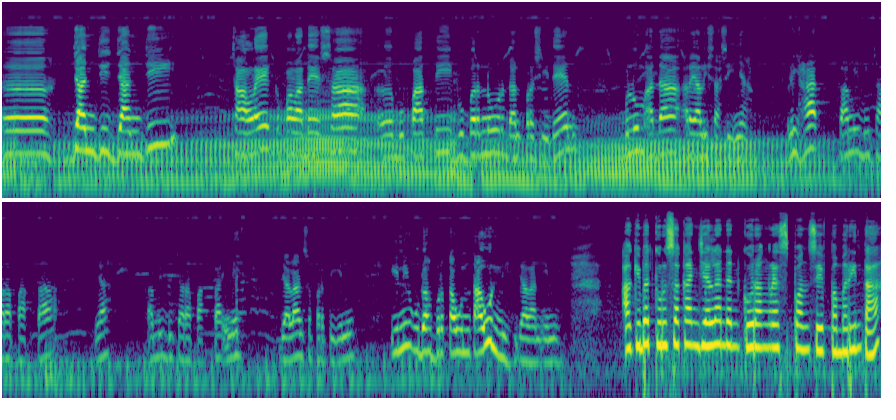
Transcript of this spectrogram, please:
eh, janji-janji caleg kepala desa eh, bupati gubernur dan presiden belum ada realisasinya. Lihat kami bicara fakta ya. Kami bicara fakta ini jalan seperti ini. Ini udah bertahun-tahun nih jalan ini. Akibat kerusakan jalan dan kurang responsif pemerintah,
